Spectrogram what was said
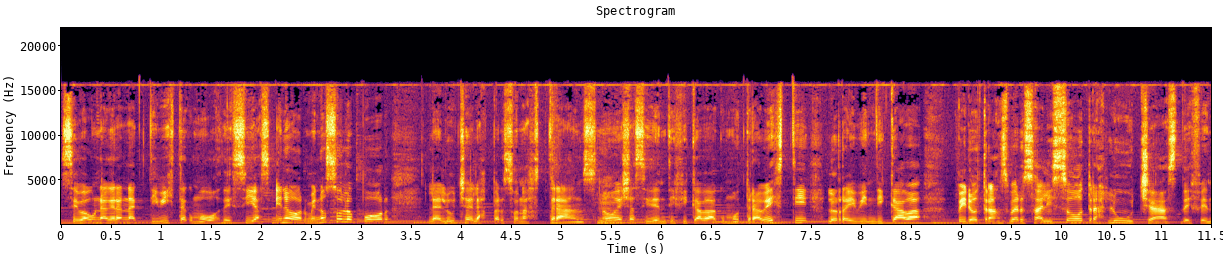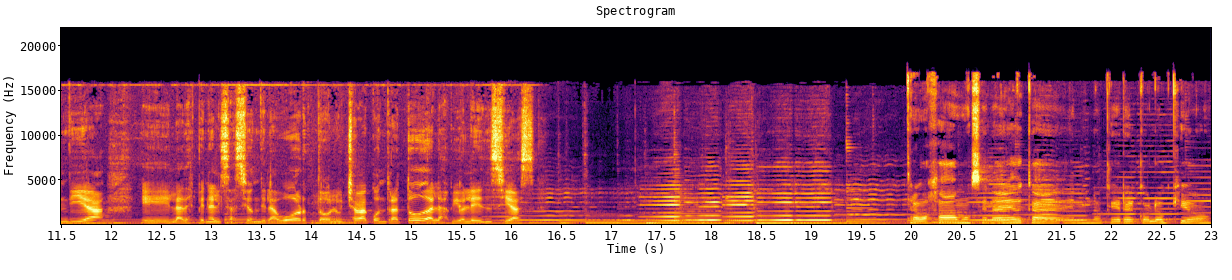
Se va una gran activista, como vos decías, enorme, no solo por la lucha de las personas trans, ¿no? Ella se identificaba como travesti, lo reivindicaba, pero transversalizó otras luchas, defendía eh, la despenalización del aborto, luchaba contra todas las violencias. Trabajábamos en AEDCA en lo que era el Coloquio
